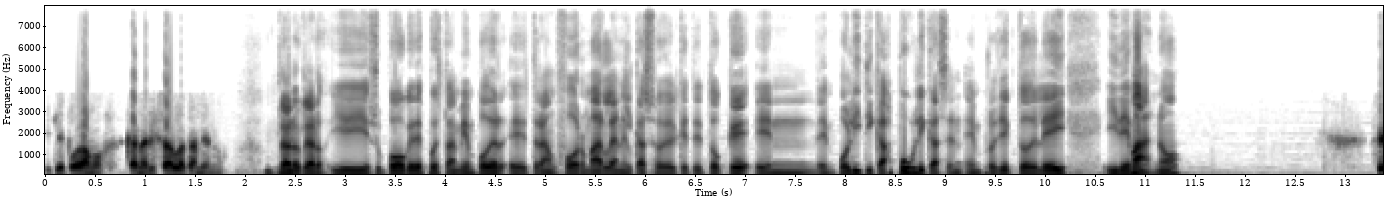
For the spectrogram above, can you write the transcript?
y que podamos canalizarla también, ¿no? Claro, claro. Y supongo que después también poder eh, transformarla en el caso del que te toque en, en políticas públicas, en, en, proyecto de ley y demás, ¿no? Sí,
